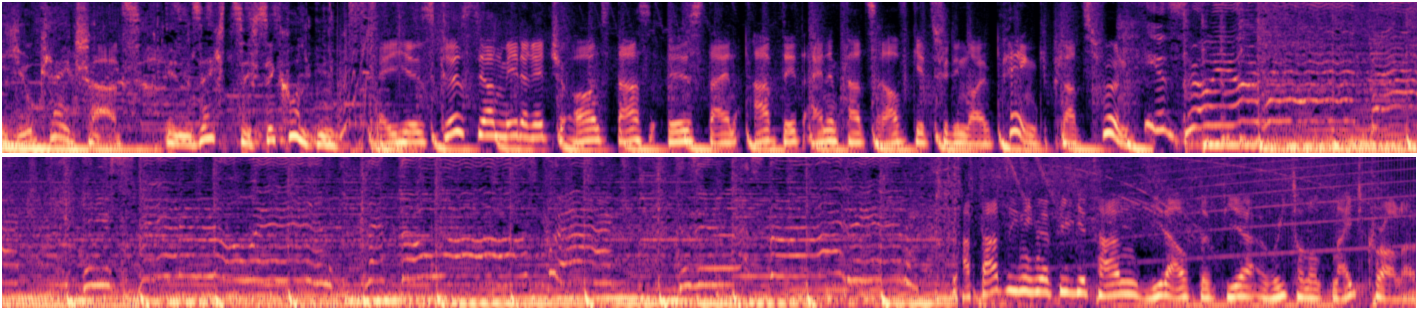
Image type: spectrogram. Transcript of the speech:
Die UK-Charts in 60 Sekunden. Hey, hier ist Christian Mederich und das ist dein Update. Einen Platz rauf geht's für die neue Pink, Platz 5. You. Ab da hat sich nicht mehr viel getan. Wieder auf der 4, Return und Nightcrawler.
